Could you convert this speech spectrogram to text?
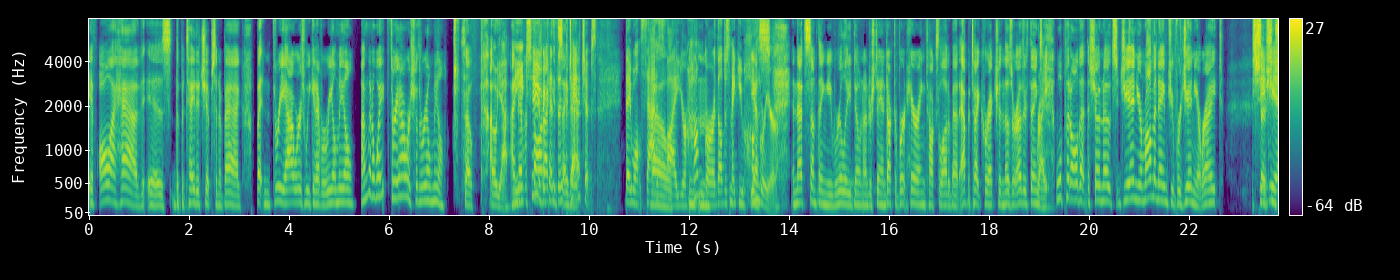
If all I have is the potato chips in a bag, but in three hours we can have a real meal, I'm going to wait three hours for the real meal. So Oh yeah, I me never too. thought I because could the potato that. chips, they won't satisfy your hunger. They'll just make you hungrier. Yes. And that's something you really don't understand. Dr. Bert Herring talks a lot about appetite correction. Those are other things. Right. We'll put all that in the show notes. Gin, your mama named you Virginia, right? She so she's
